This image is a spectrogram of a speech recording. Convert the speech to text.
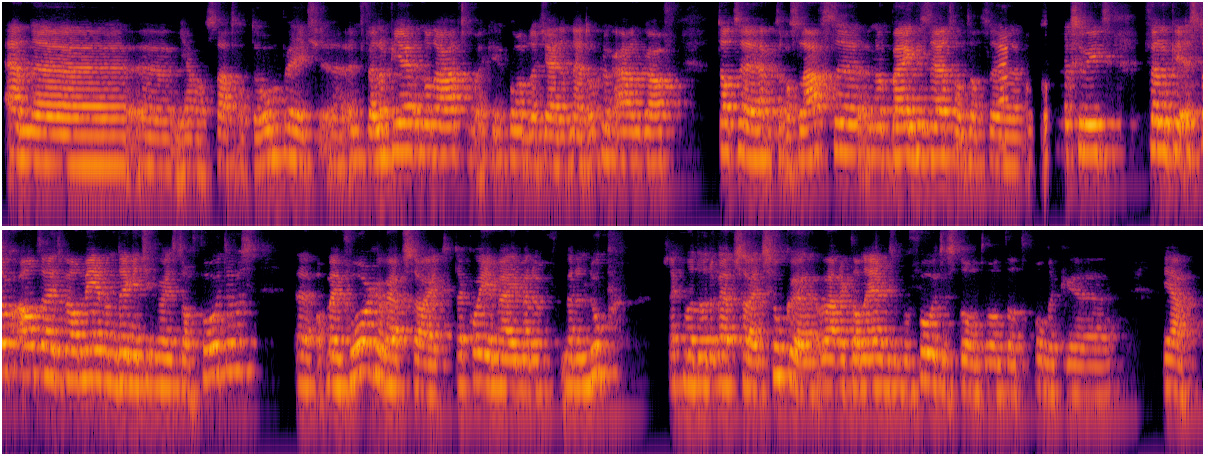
En uh, ja, wat staat er op de homepage? een filmpje inderdaad. Ik, ik hoorde dat jij dat net ook nog aangaf. Dat heb ik er als laatste nog bij gezet, want dat ook zoiets. Filmpje is toch altijd wel meer een dingetje geweest dan foto's. Uh, op mijn vorige website, daar kon je mij met een, met een loop zeg maar, door de website zoeken waar ik dan ergens op een foto stond. Want dat vond ik uh, ja,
